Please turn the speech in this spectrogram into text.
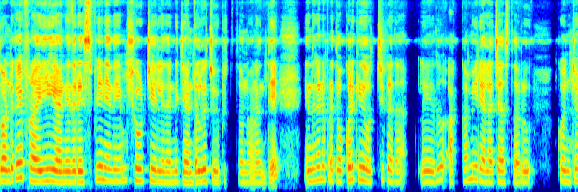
దొండకాయ ఫ్రై అనేది రెసిపీ అనేది ఏం షూట్ చేయలేదండి. జనరల్గా చూపిస్తున్నాను అంతే. ఎందుకంటే ప్రతి ఒక్కరికి వచ్చు కదా. లేదు అక్క మీరు ఎలా చేస్తారు కొంచెం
